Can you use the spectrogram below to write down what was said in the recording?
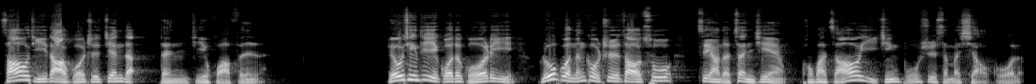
超级大国之间的等级划分了。流星帝国的国力，如果能够制造出这样的战舰，恐怕早已经不是什么小国了。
